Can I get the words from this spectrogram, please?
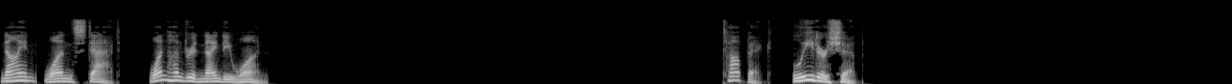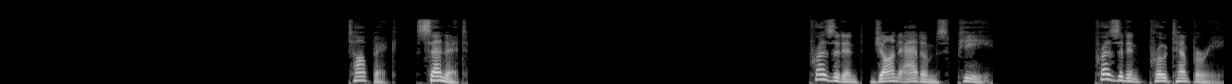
9, 1 Stat. 191. Leadership Topic: Senate President, John Adams P. President pro tempore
